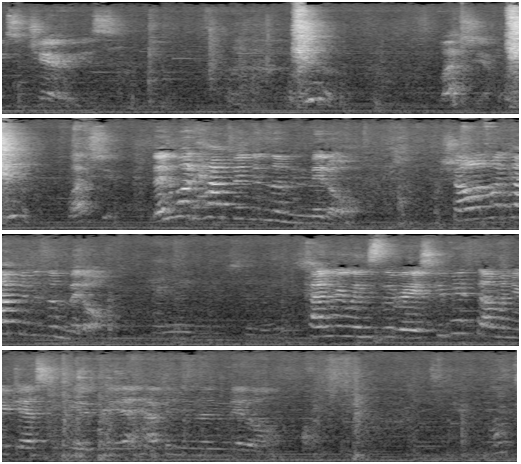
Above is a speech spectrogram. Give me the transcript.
picked cherries. Bless you. Bless you. Then what happened in the middle? Sean, what happened in the middle? Henry wins the race. Henry wins the race. Give me a thumb on your desk if you agree. That happened in the middle. What?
